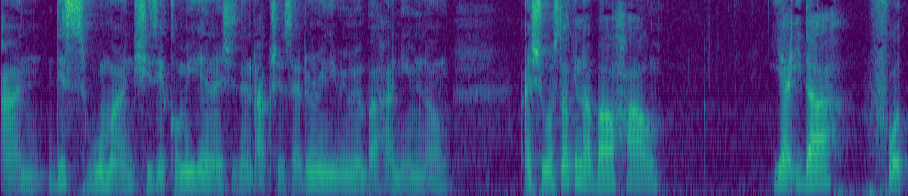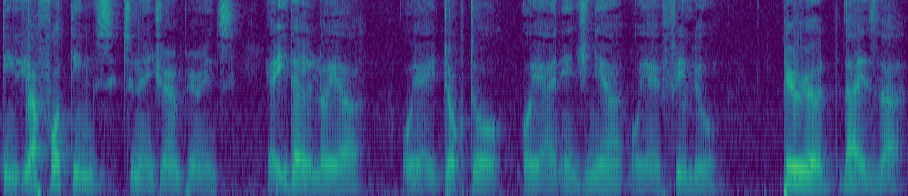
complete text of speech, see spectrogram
and this woman, she's a comedian and she's an actress. I don't really remember her name now. And she was talking about how you're either four things. You have four things to Nigerian parents. You're either a lawyer, or you're a doctor, or you're an engineer, or you're a failure. Period. That is that.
